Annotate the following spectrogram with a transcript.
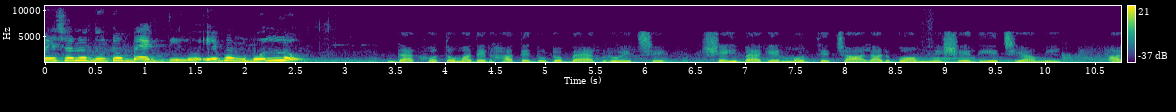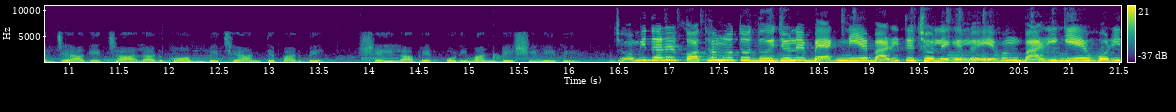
মেশানো দুটো ব্যাগ দিল এবং বলল দেখো তোমাদের হাতে দুটো ব্যাগ রয়েছে। সেই ব্যাগের মধ্যে চাল আর গম মিশিয়ে দিয়েছি আমি। আর যে আগে চাল আর গম বেচে আনতে পারবে সেই লাভের পরিমাণ বেশি নেবে। জমিদারের কথা মতো দুইজনে ব্যাগ নিয়ে বাড়িতে চলে গেল এবং বাড়ি গিয়ে হরি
